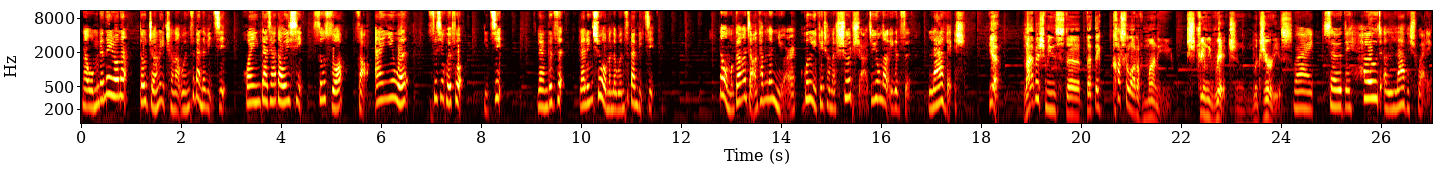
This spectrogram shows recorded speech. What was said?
那我们的内容呢，都整理成了文字版的笔记，欢迎大家到微信搜索“早安英文”，私信回复“笔记”两个字来领取我们的文字版笔记。那我们刚刚讲到他们的女儿婚礼非常的奢侈啊，就用到了一个词 lavish。 Yeah. Lavish means uh, that they cost a lot of money, extremely rich and luxurious. Right. So they hold a lavish wedding.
